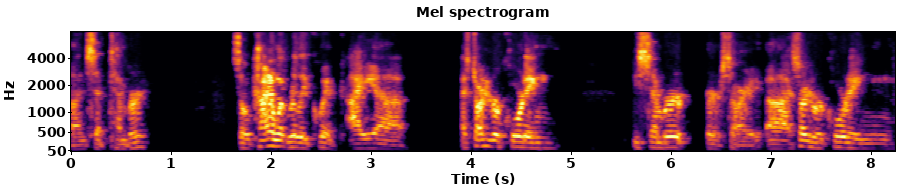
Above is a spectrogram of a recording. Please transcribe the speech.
uh, in September, so it kind of went really quick. I, uh, I started recording December, or sorry, uh, I started recording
